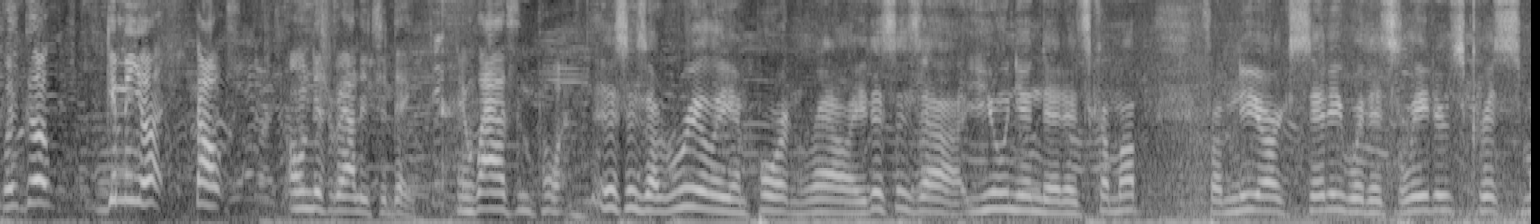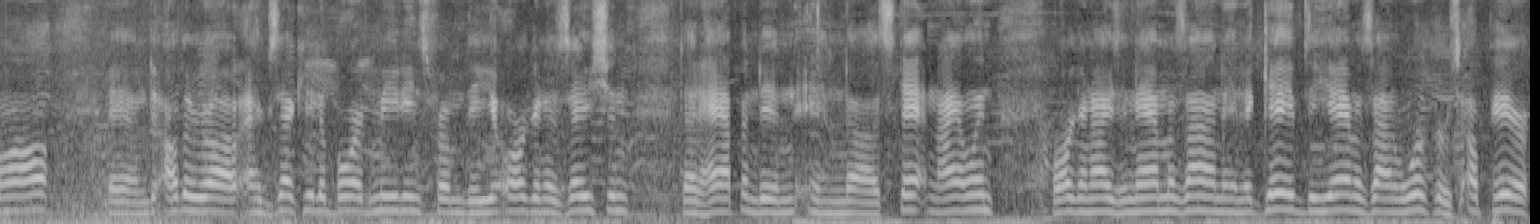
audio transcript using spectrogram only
Well, go, give me your thoughts on this rally today and why it's important. This is a really important rally. This is a union that has come up from New York City with its leaders, Chris Small, and other uh, executive board meetings from the organization that happened in, in uh, Staten Island, organizing Amazon, and it gave the Amazon workers up here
